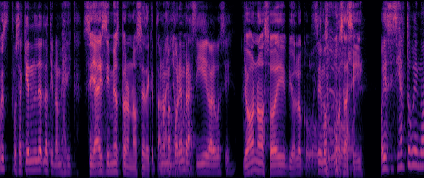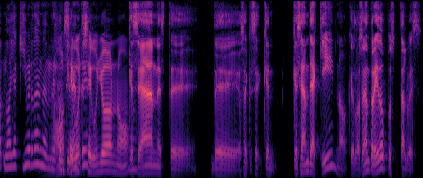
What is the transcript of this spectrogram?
Pues Pues aquí en Latinoamérica. sí hay simios, pero no sé de qué A tamaño. lo mejor en güey. Brasil o algo así. Yo no soy biólogo, güey. Sí, cosas así. Oye, sí es cierto, güey, no, no hay aquí, ¿verdad? En, en el No, continente. según yo, no. Que sean este de, o sea, que, se- que, que sean de aquí, no, que los hayan traído, pues tal vez.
